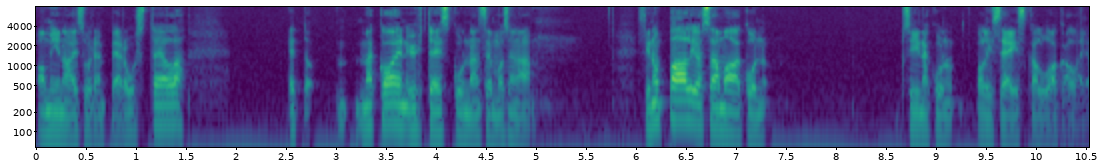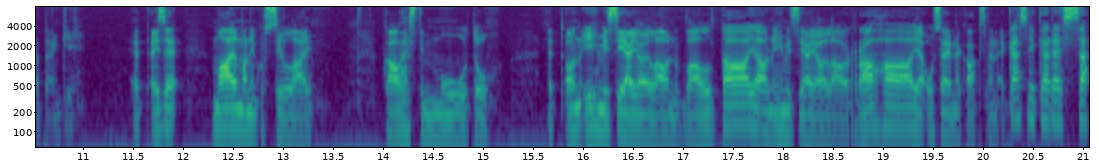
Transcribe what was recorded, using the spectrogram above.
ominaisuuden perusteella. Että mä koen yhteiskunnan semmoisena, siinä on paljon samaa kuin siinä, kun oli seiskaluokalla jotenkin. Että ei se maailma niin kuin sillä kauheasti muutu että on ihmisiä, joilla on valtaa ja on ihmisiä, joilla on rahaa ja usein ne kaksi menee käsikädessä.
